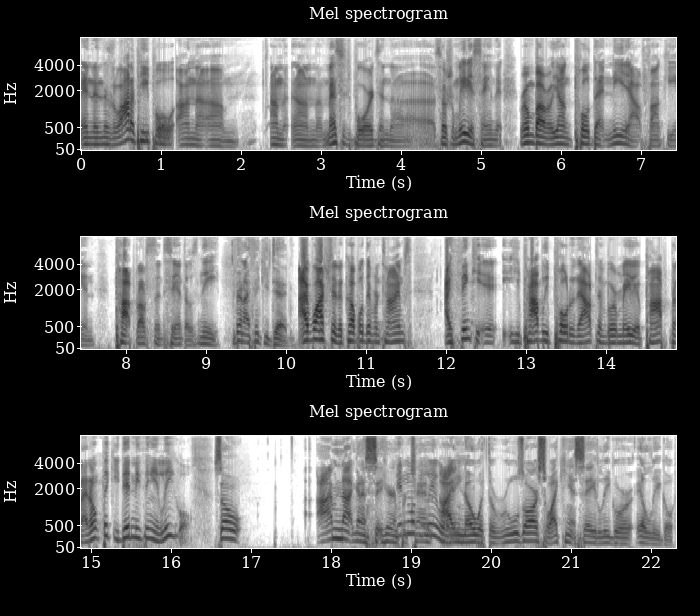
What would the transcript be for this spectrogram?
and then there's a lot of people on the um on the on the message boards and the uh, social media saying that Roman Bravo Young pulled that knee out funky and popped Austin DeSanto's knee. ben, I think he did. I've watched it a couple different times. I think he, he probably pulled it out to where maybe it popped, but I don't think he did anything illegal. So I'm not going to sit here and Didn't pretend I know what the rules are, so I can't say legal or illegal.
